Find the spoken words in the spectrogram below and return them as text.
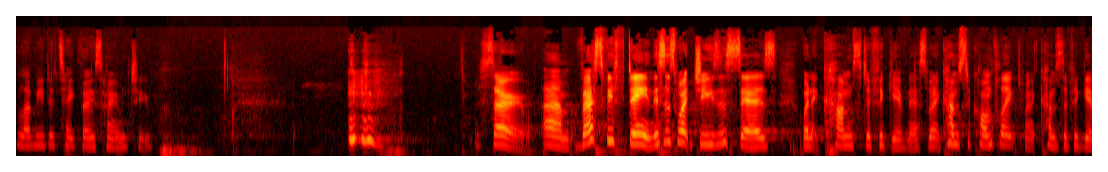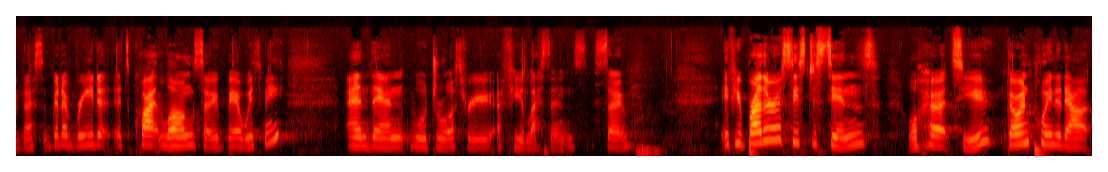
Love you to take those home too. so, um, verse 15, this is what Jesus says when it comes to forgiveness, when it comes to conflict, when it comes to forgiveness. I'm going to read it, it's quite long, so bear with me, and then we'll draw through a few lessons. So, if your brother or sister sins or hurts you, go and point it out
